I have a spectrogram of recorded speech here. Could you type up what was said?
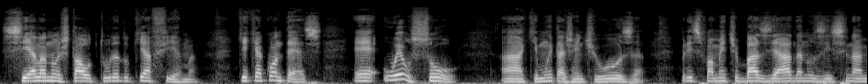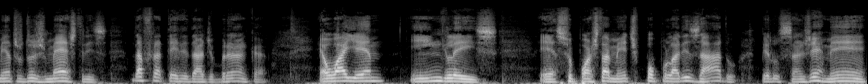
se ela não está à altura do que afirma. O que, que acontece? É, o eu sou, ah, que muita gente usa, principalmente baseada nos ensinamentos dos mestres da fraternidade branca, é o I am em inglês. É supostamente popularizado pelo Saint Germain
